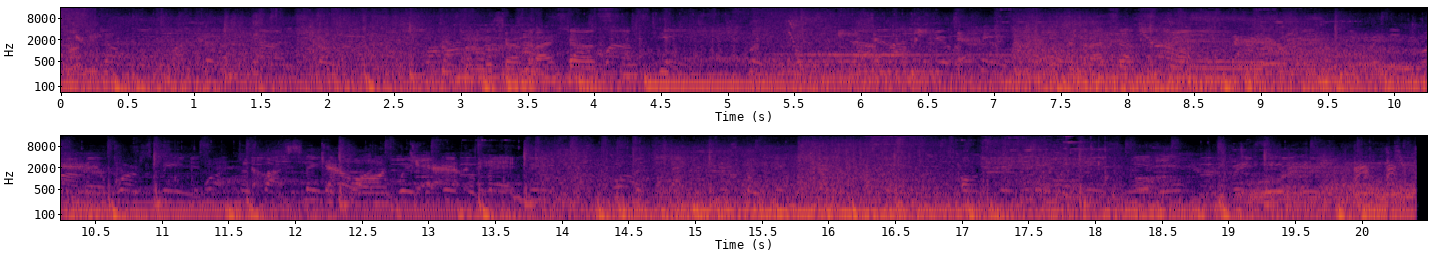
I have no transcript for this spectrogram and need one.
mano. Porque o Andrade é...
